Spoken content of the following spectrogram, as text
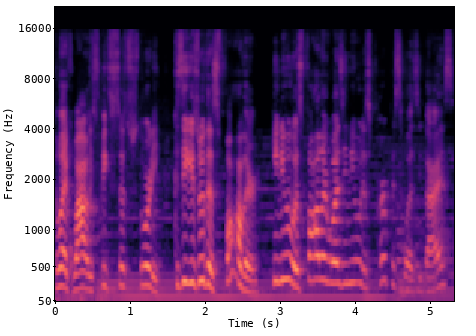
They're like, wow, he speaks such authority because he was with his father. He knew who his father was. He knew what his purpose was, you guys.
